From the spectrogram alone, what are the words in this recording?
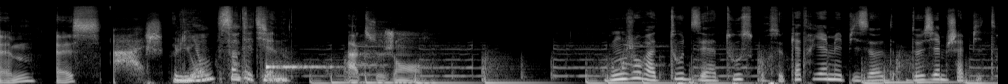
M, S, H, Lyon, Saint-Étienne. Axe genre. Bonjour à toutes et à tous pour ce quatrième épisode, deuxième chapitre,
